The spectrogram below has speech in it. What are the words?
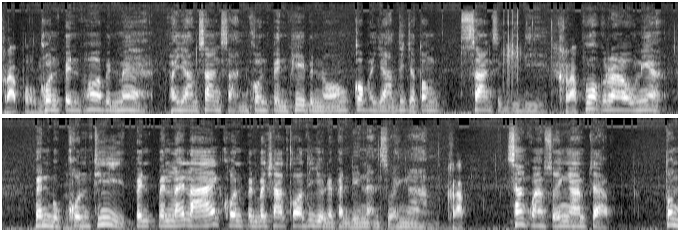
ครับผมคนเป็นพ่อเป็นแม่พยายามสร้างสรรค์คนเป็นพี่เป็นน้องก็พยายามที่จะต้องสร้างสิ่งดีครับพวกเราเนี่ยเป็นบุคคลที่เป็นเป็นหลาย ๆ คนเป็นประชากรที่อยู่ในแผ่นดินอันสวยงามครับ สร้างความสวยงามจากต้น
